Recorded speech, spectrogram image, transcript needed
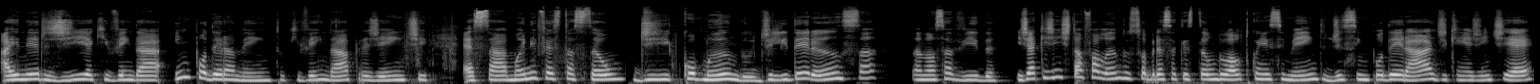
a energia que vem dar empoderamento, que vem dar para gente essa manifestação de comando, de liderança na nossa vida. E já que a gente está falando sobre essa questão do autoconhecimento, de se empoderar de quem a gente é,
